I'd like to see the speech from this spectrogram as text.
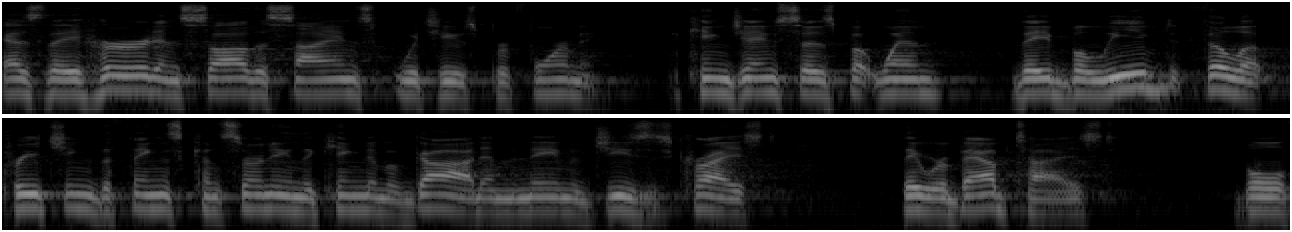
as they heard and saw the signs which he was performing. The King James says, But when they believed Philip preaching the things concerning the kingdom of God in the name of Jesus Christ, they were baptized, both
